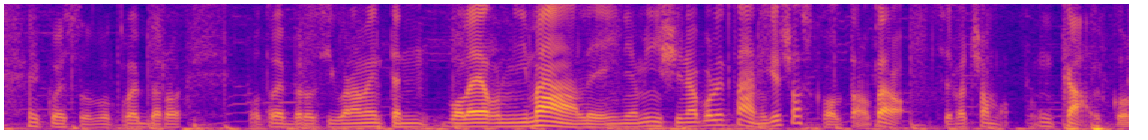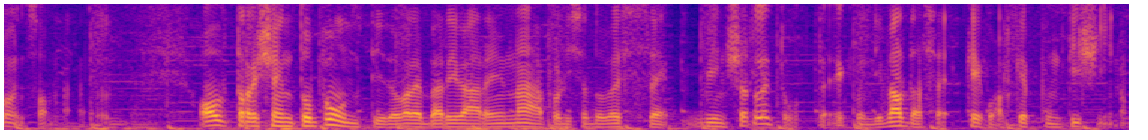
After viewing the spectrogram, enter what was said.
e questo potrebbero, potrebbero, sicuramente volermi male i miei amici napoletani che ci ascoltano, però se facciamo un calcolo, insomma, oltre 100 punti dovrebbe arrivare in Napoli se dovesse vincerle tutte e quindi va da sé che qualche punticino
